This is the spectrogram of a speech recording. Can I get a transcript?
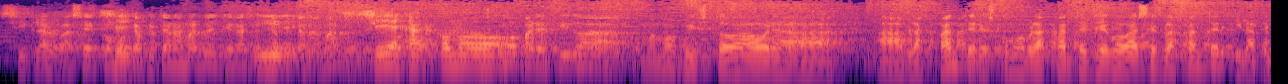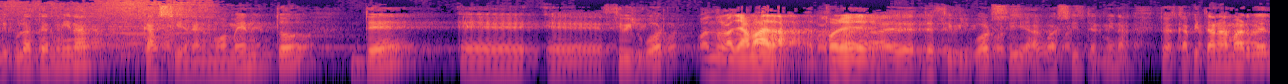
Sí, claro, va a ser como Sí. Capitana Marvel llega a ser Y- Capitana Marvel. sí, es como- Es como parecido a como hemos visto ahora a Black Panther. Es como Black Panther llegó a ser Black Panther y la película termina casi en el momento de eh, eh, Civil War. Cuando la llamada, por Cuando el- va de, de Civil War, sí, algo así termina. Entonces, Capitana Marvel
